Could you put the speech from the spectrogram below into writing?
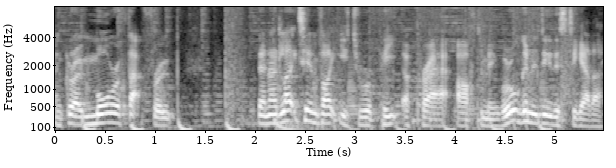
and grow more of that fruit, then I'd like to invite you to repeat a prayer after me. We're all going to do this together.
